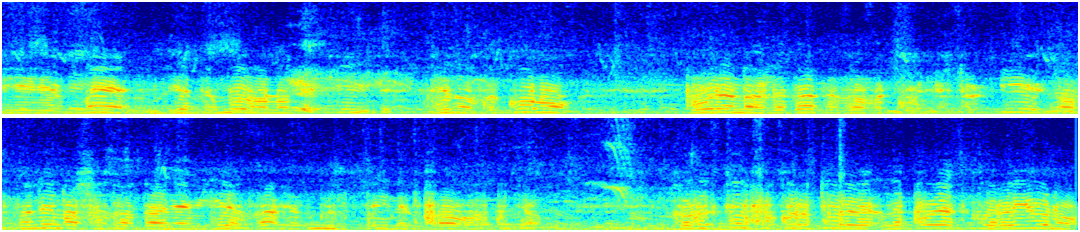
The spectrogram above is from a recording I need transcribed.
І ми є тим органом, який згідно закону повинен наглядати за законністю. І основним нашим завданням є захист конституційних прав громадян. Колектив прокуратури Липовецького району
